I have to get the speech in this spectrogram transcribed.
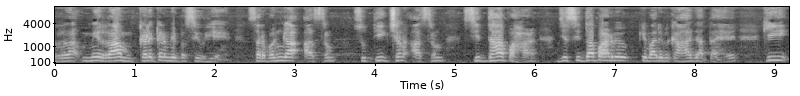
रा, में राम कड़कड़ में बसे हुए हैं। सरबंगा आश्रम, सुतीक्षण आश्रम, सिद्धा पहाड़, जिस सिद्धा पहाड़ के बारे में कहा जाता है कि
